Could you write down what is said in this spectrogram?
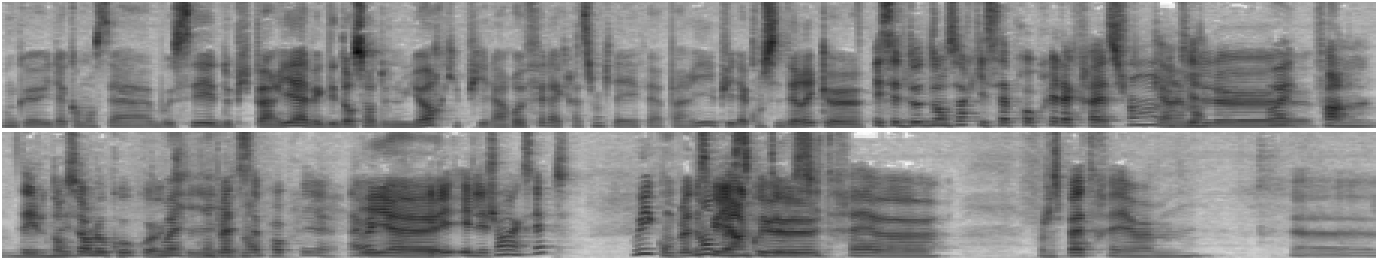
Donc, euh, il a commencé à bosser depuis Paris avec des danseurs de New York, et puis il a refait la création qu'il avait fait à Paris, et puis il a considéré que Et c'est d'autres danseurs qui s'approprient la création, qui le... Ouais. enfin des danseurs locaux quoi, Ouais, qui complètement. s'approprient. Ah Et, les, et les gens acceptent? oui, Parce complètement, qu'il y a un côté que- aussi très, enfin, je sais pas très, euh,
